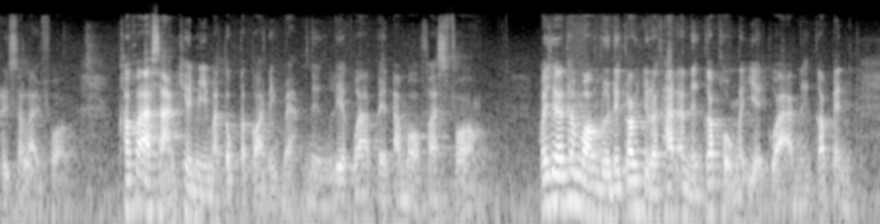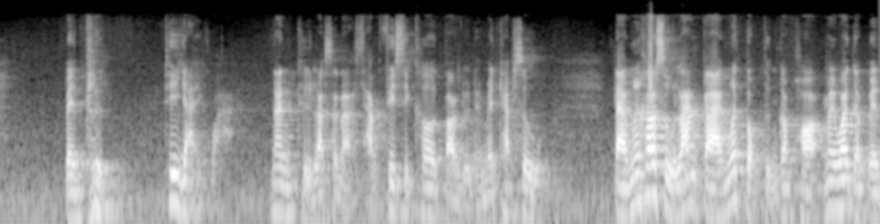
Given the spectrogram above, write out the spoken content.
คริสตัลไลน์ฟอร์มเขาก็อาสารเคมีมาตกตะกอนอีกแบบหนึ่งเรียกว่าเป็นอะมอร์ฟัสฟอร์ม ราะฉะนั้นถ้ามองดูในกล้องจุลทรรศน์อันหนึ่งก็ผงละเอียดกว่าอันหนึ่งก็เป็นเป็นผลึกที่ใหญ่กว่า นั่นคือลักษณะทางฟิสิกอลตอนอยู่ในเม็ดแคปซูลแต่เมื่อเข้าสู่ร่างกายเมื่อตกถึงกระเพาะ ไม่ว่าจะเป็น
